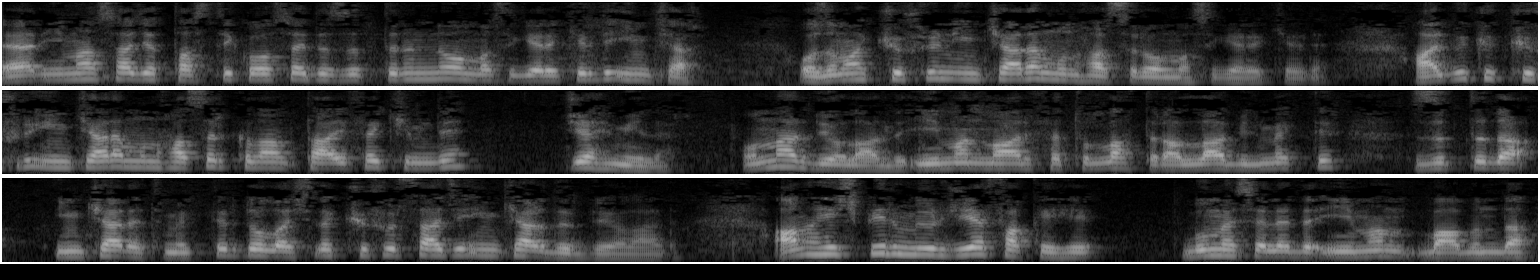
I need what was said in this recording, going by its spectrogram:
Eğer iman sadece tasdik olsaydı zıttının ne olması gerekirdi? İnkar. O zaman küfrün inkara munhasır olması gerekirdi. Halbuki küfrü inkara munhasır kılan taife kimdi? Cehmiler. Onlar diyorlardı iman marifetullah'tır, Allah'ı bilmektir. Zıttı da inkar etmektir. Dolayısıyla küfür sadece inkardır diyorlardı. Ama hiçbir mürciye fakihi bu meselede iman babında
